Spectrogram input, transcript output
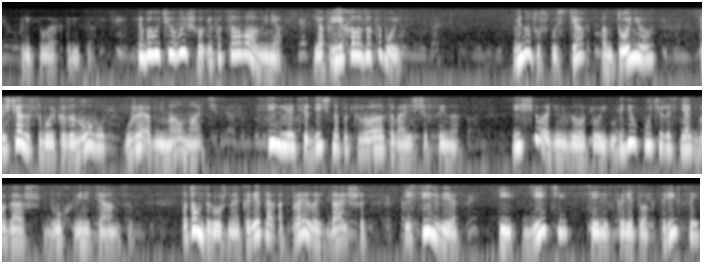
— крикнула актриса. Ты бы лучше вышел и поцеловал меня. Я приехала за тобой. Минуту спустя Антонио, таща за собой Казанову, уже обнимал мать. Сильвия сердечно поцеловала товарища сына. Еще один золотой убедил кучера снять багаж двух венецианцев. Потом дорожная карета отправилась дальше, и Сильвия и дети сели в карету актрисы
